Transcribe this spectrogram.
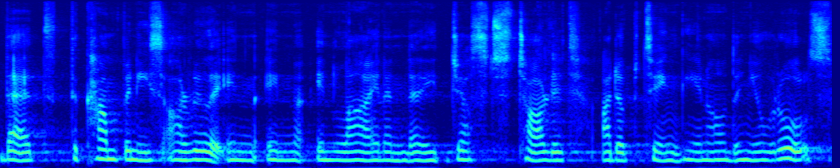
that the companies are really in, in, in line and they just started adopting, you know, the new rules.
